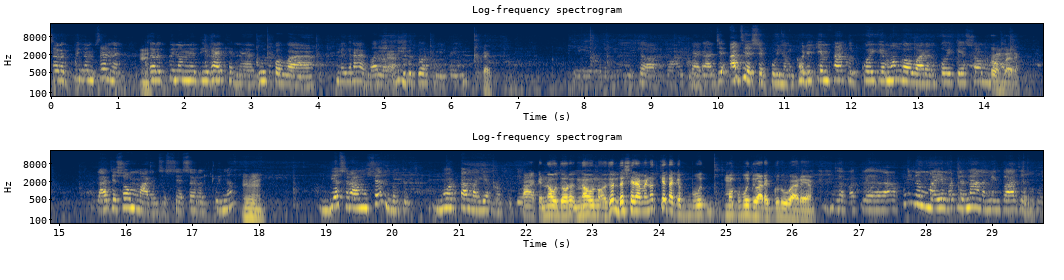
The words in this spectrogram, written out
શરદ પૂનમ છે ને. શરદ પૂનમ ને દી રાખે ને દૂધ પૌવા. ગોઠવી દઈએ અત્યારે આજે આજે છે પૂનમ. ઘડી કેમ થતું કોઈ કે મંગળવારે ને કોઈ કે સોમવારે. આજે સોમવારે જ છે શરદ પૂનમ. બેસરાનું છે ને બધું. હા કે નવ દોડ નવ નો જો ને દશેરામાં નથી કેતા કે બુધવારે ગુરુવારે એમ. એટલે પૂનમમાં એમ એટલે ના ના મેં તો આજે પૂનમ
